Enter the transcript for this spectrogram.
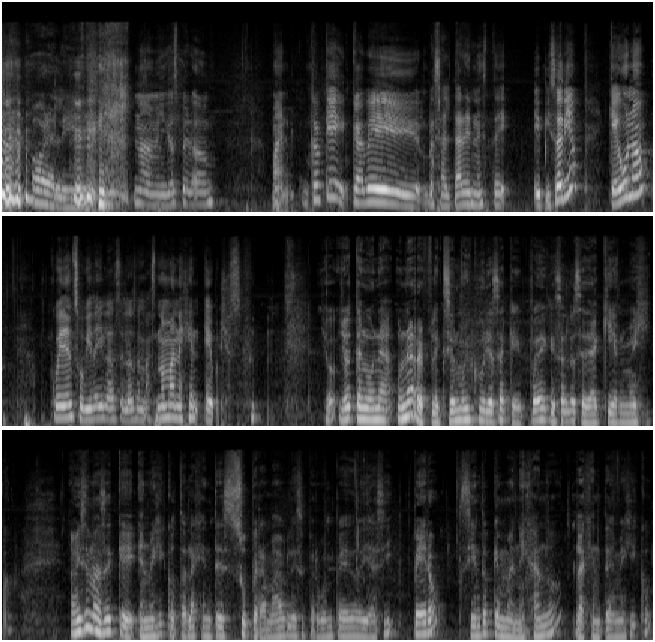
Órale. No, amigos, pero, bueno, creo que cabe resaltar en este episodio que uno cuiden su vida y las de los demás, no manejen ebrios. Yo, yo tengo una, una reflexión muy curiosa que puede que solo se dé aquí en México. A mí se me hace que en México toda la gente es súper amable, súper buen pedo y así, pero siento que manejando la gente de México...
